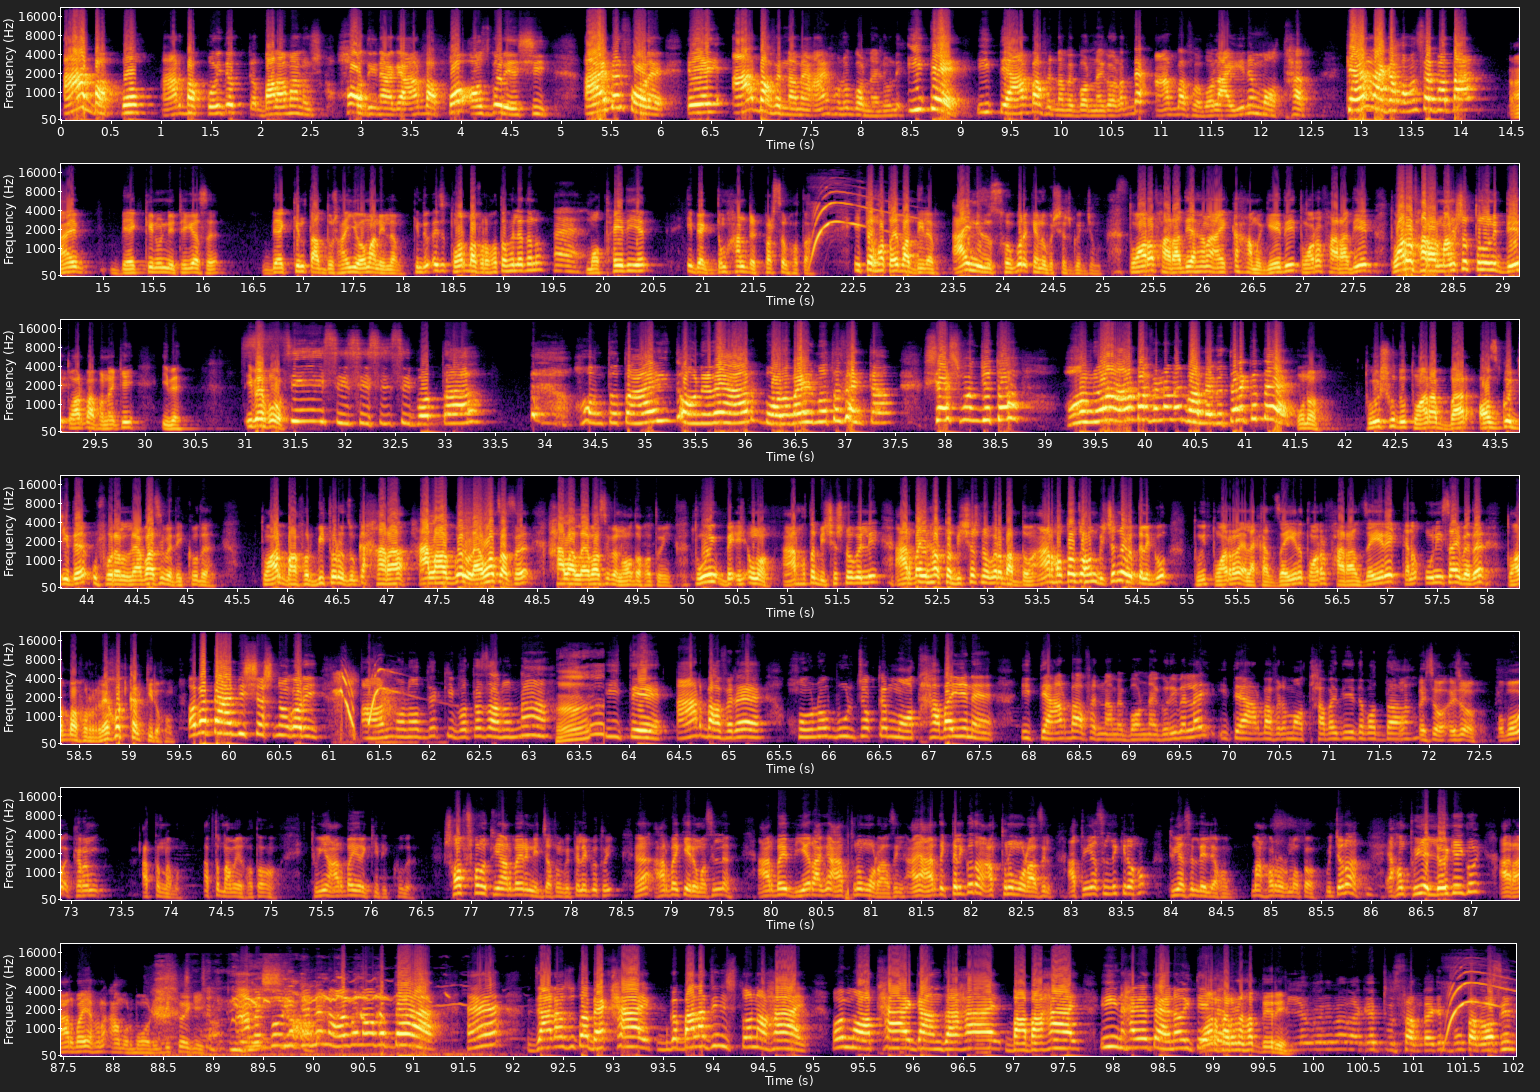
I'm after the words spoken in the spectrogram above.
আর বাপ্প আর বাপ্প ওই যে বালা মানুষ। হদিন আগে আর বাপ্প অজগরে এসি। আইবার পরে এই আর বাপের নামে আয় হনো বন্যায় নুনে ইতে ইতে আর বাপের নামে বন্যায় করার দে আর বাপে বলে আই এনে মথার। কেন লাগে হমসের কথা আই ব্যাগ কিনুন নি ঠিক আছে? ব্যাগ কিন তার দোষ আইও মানিলাম। কিন্তু এই যে তোমার বাপর হতা হইলে জানো হ্যাঁ। মথাই দিয়ে এই একদম হান্ড্রেড পার্সেন্ট হতা। ইতার হতাই বাদ দিলাম। আই নিজের চোখ করে কেন বিশ্বাস করছুম তোমারও ফাড়া দিয়ে হ্যাঁ আই কাহাম গিয়ে দিই তোমারও ফাড়া দিয়ে তোমারও ফাড়ার মানুষের তুলনি দিয়ে তোমার বাবা নাকি ইবে ইবে হোক। সি সি সি সি সি বত্তা হন্ত তাই আর বড় ভাইয়ের মতো শেষ পর্যন্ত হন আর বাপের নামে করতে রাখতে শুধু তোমার আব্বার অজগজ্জিদে উপরের লেবাস হবে দেখো দে। তোমার বাপর ভিতরে যোগ্য হারা হালা গো লেবাস আছে হালা লেবাস হবে নদ তুই তুই বে- শোনো আর হতো বিশ্বাস নকরলি আর বাইর হতো বিশ্বাস নকরে দাও। আর হতো যখন বিশ্বাস নকরতে লিখো তুই তোমার এলাকার যাই রে তোমার ফারাজ যাই রে কেন উনি চাইবে দে তোমার বাপর রেকর্ড কার কীরকম আবার তাই বিশ্বাস নকরি আর মনে হচ্ছে কি বলতে জানো না? ইতে আর বাপেরে হনো বুল চকটে মদ খাবাইয়ে নে। ইতে আর বাপের নামে বন্যায় করি বেলাই ইতে আর বাপের মদ খাবাই দিয়ে দে বদ্দা। এইসো এইসো হব কারণ আত্মার নাম আত্মার নামের হতো। তুই আর বাইরে কি দেখো সব সময় তুই আর বাইরে নির্যাতন করতে লাগো তুই হ্যাঁ? আর ভাই কিরম আসিল না? আর ভাই বিয়ের আগে আত্ম মরা আসিল আর দেখতে লাগো তো আত্ম মরা আসিল আর তুই আসলে কি রকম তুই আসলে লেলে হম। মাহরর মতো বুঝছ না? এখন তুই এলে গিয়ে গই আর আর ভাই এখন আমর বড়ি দিক হয়ে গই আমি গড়ি দিলে নহব না বদ্দা হ্যাঁ? যারা জুতা বেখায় বালা জিনিস তো নহায়। ওই মদ খায় গাঞ্জা খায় বাবা খায় ইন হায় তো এন তোর কারণে হাত দে রে। বিয়ে করিবার আগে তুই সামনে কিন্তু তার আছিল।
